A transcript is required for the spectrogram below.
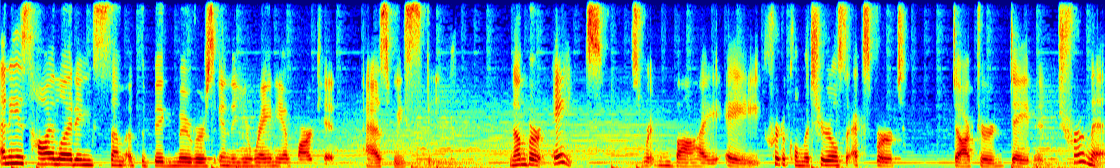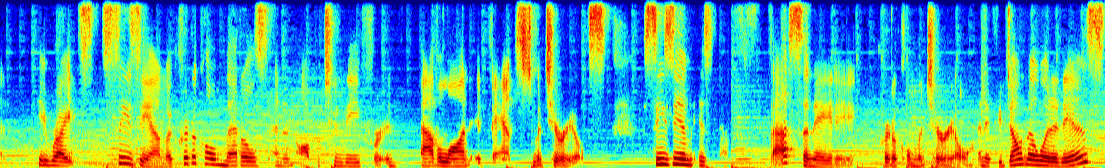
and he's highlighting some of the big movers in the uranium market as we speak. Number eight is written by a critical materials expert, Dr. David Trueman. He writes Cesium, a critical metals and an opportunity for Avalon Advanced Materials. Cesium is a fascinating critical material, and if you don't know what it is,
